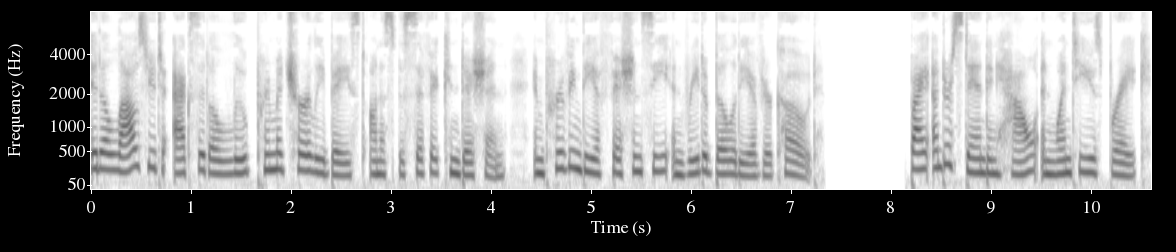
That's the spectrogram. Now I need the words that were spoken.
It allows you to exit a loop prematurely based on a specific condition, improving the efficiency and readability of your code. By understanding how and when to use break,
